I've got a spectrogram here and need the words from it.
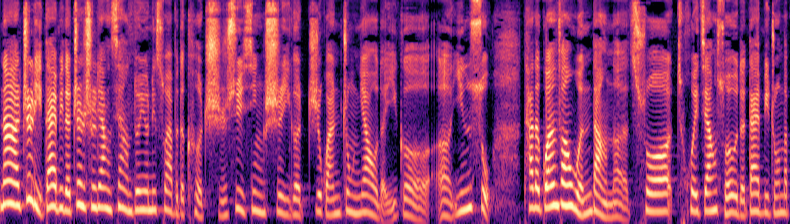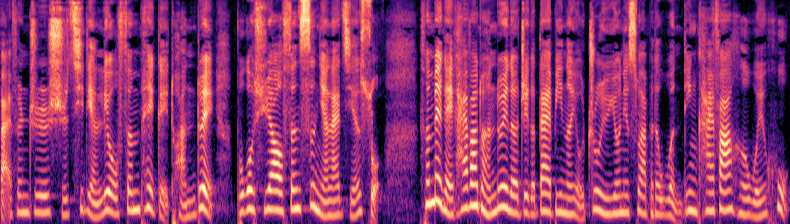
那治理代币的正式亮相，对 Uniswap 的可持续性是一个至关重要的一个呃因素。它的官方文档呢说会将所有的代币中的百分之十七点六分配给团队，不过需要分四年来解锁。分配给开发团队的这个代币呢，有助于 Uniswap 的稳定开发和维护。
